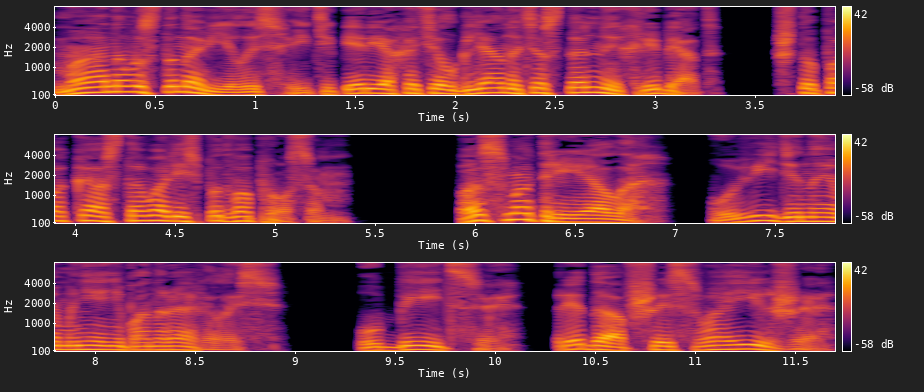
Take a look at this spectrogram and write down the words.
Мана восстановилась, и теперь я хотел глянуть остальных ребят, что пока оставались под вопросом. Посмотрел. Увиденное мне не понравилось. Убийцы, предавшие своих же,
